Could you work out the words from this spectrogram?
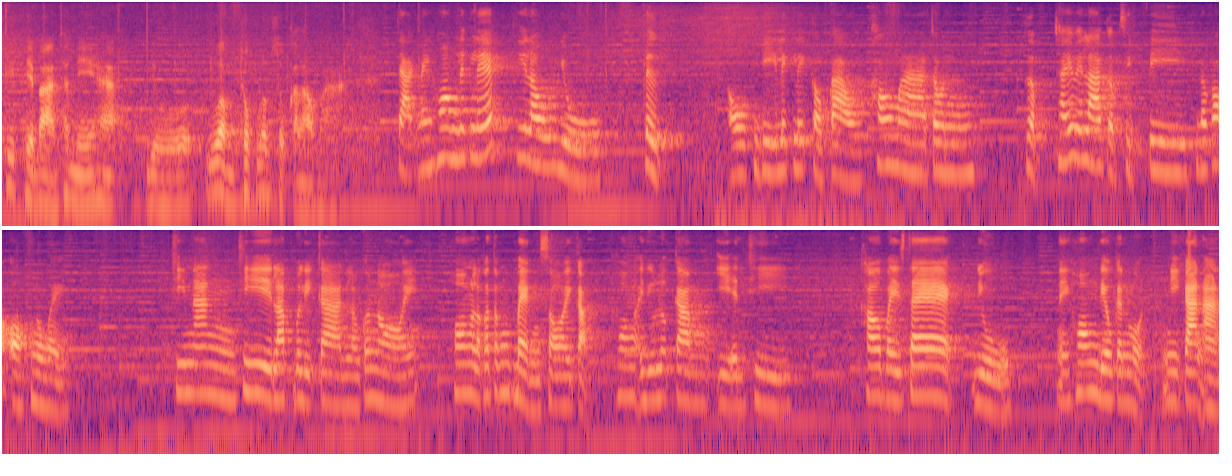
ที่พยาบาลท่านนี้ฮะอยู่ร่วมทุกข์ร่วมสุขกับเรามา จากในห้องเล็กๆ ที่เราอยู่ตึก OPD เล็กๆ เก่าๆ เข้ามาจน เกือบใช้เวลาเกือบ 10 ปี แล้วก็ออกหน่วย ที่นั่งที่รับบริการเราก็น้อย ห้องเราก็ต้องแบ่งซอยกับห้องอายุรกรรม ENT เข้าไปแทรกอยู่ในห้องเดียวกันหมด มีการอ่าน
